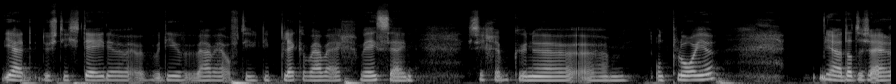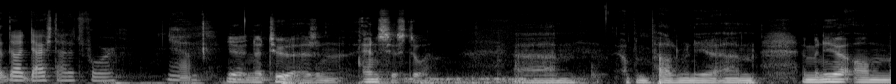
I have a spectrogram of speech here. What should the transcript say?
ja, dus die steden die, waar wij, of die, die plekken waar wij geweest zijn, zich hebben kunnen ehm, ontplooien. Ja, dat is eigenlijk, daar, daar staat het voor. Ja, Ja, natuur als een ancestor. Ehm, op een bepaalde manier. Ehm, een manier om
